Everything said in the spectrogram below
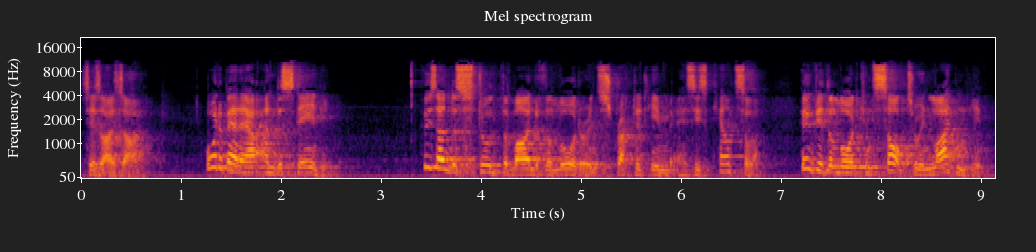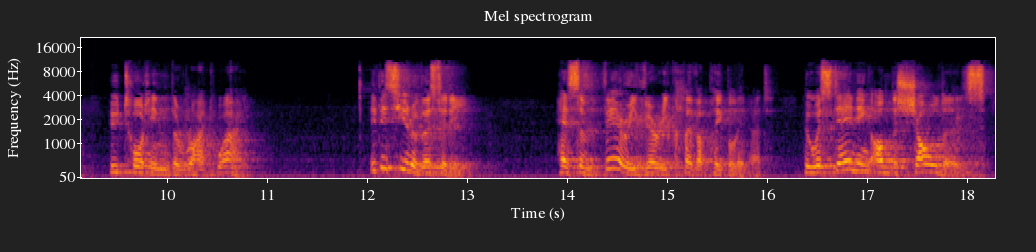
says Isaiah. What about our understanding? Who's understood the mind of the Lord or instructed him as his counselor? Whom did the Lord consult to enlighten him? Who taught him the right way? If this university has some very, very clever people in it who are standing on the shoulders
